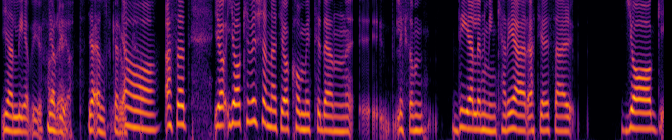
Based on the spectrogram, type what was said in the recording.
jag lever ju för. Jag det. vet, jag älskar det också. Ja, alltså att jag, jag kan väl känna att jag har kommit till den eh, liksom, delen i min karriär att jag är så här, jag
